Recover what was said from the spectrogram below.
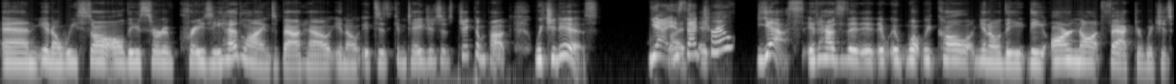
And, you know, we saw all these sort of crazy headlines about how, you know, it's as contagious as chickenpox, which it is. Yeah, but is that it, true? Yes, it has the it, it, what we call you know the the R naught factor, which is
